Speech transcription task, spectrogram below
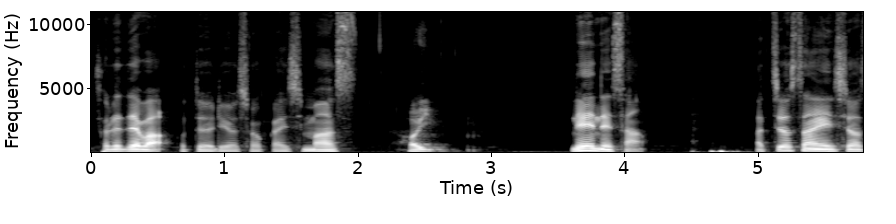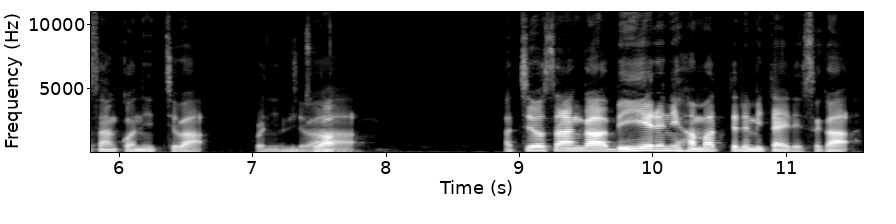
それではお便りを紹介しますはい。ねえねさんあちおさんえいさんこんにちは。こんにちは。は。あちおさんが BL にハマってるみたいですが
